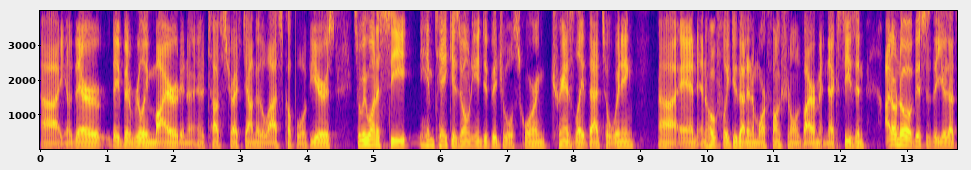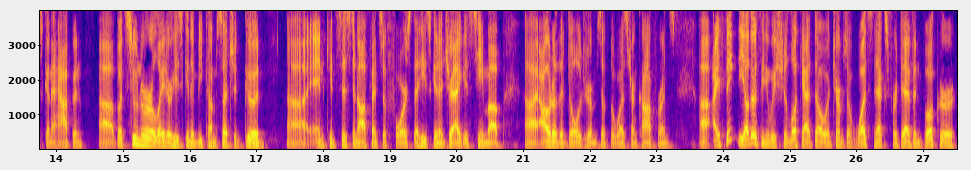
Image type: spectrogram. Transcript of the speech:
Uh, you know, they're they've been really mired in a, in a, tough stretch down there the last couple of years. So we want to see him take his own individual scoring, translate that to winning uh, and and hopefully do that in a more functional environment next season. I don't know if this is the year that's going to happen, uh, but sooner or later he's going to become such a good uh, and consistent offensive force that he's going to drag his team up uh, out of the doldrums of the Western Conference. Uh, I think the other thing that we should look at, though, in terms of what's next for Devin Booker,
